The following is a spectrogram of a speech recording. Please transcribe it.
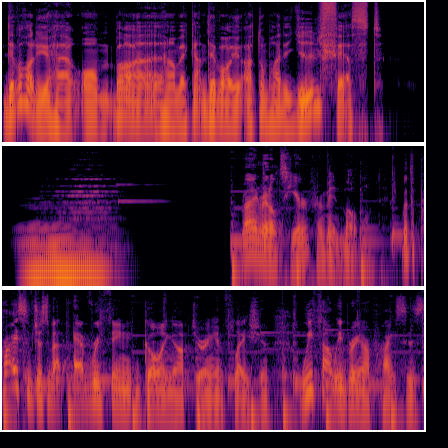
det var det ju här om, bara här veckan, det var ju att de hade julfest. Ryan Reynolds here from Mint Mobile. With the price of just about everything going up during inflation, we thought we'd bring our prices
